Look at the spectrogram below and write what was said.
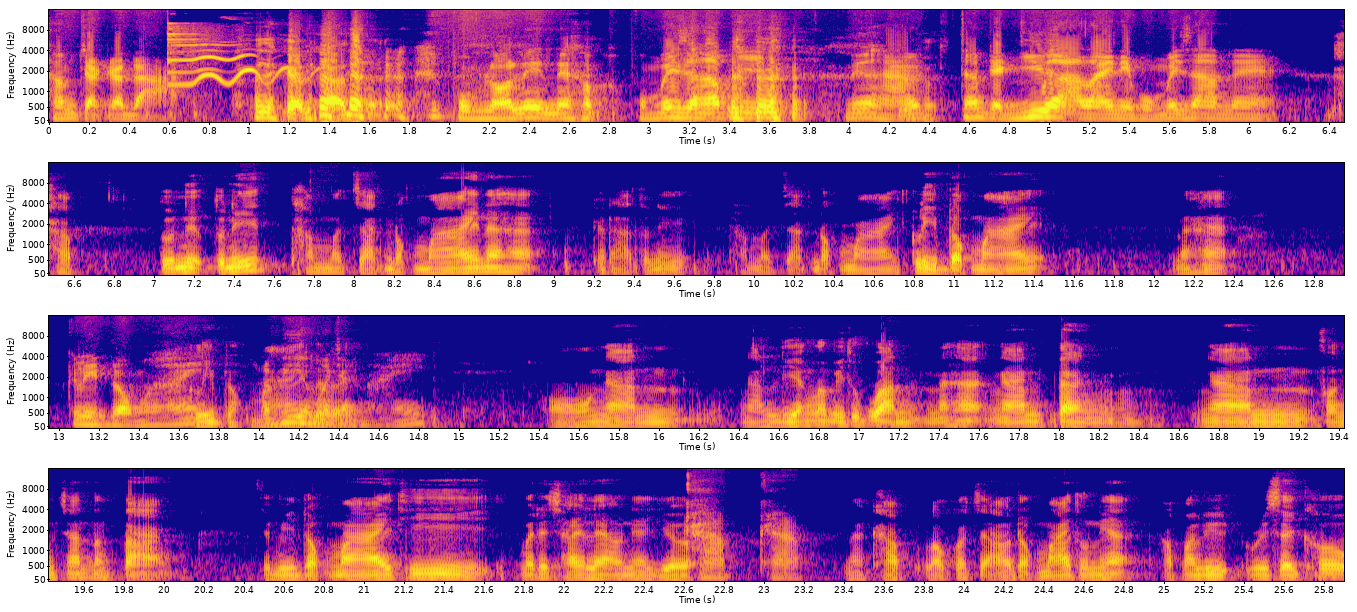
ทำจากกระดาษกระดาษ ผมล้อเล่นนะครับ ผมไม่ทราบพี่ เนื้อหาทำจากเยื่ออะไรเนี่ยผมไม่ทราบแน่ครับ ตัวนี้ตัวนี้ทำมาจากดอกไม้นะฮะกระดาษตัวนี้ทำมาจากดอกไม้กลีบดอกไม้นะฮะกลีบดอกไม้กลีบดอกไม้แล้วพี่เอามาเลยจากไหนอ๋องานงานเลี้ยงเรามีทุกวันนะฮะงานแต่งงานฟังก์ชันต่างๆ จะมีดอกไม้ที่ไม่ได้ใช้แล้วเนี่ยเยอะครับครับนะครับ เราก็จะเอาดอกไม้ตรงเนี้ยกลับมารีไซเคิล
